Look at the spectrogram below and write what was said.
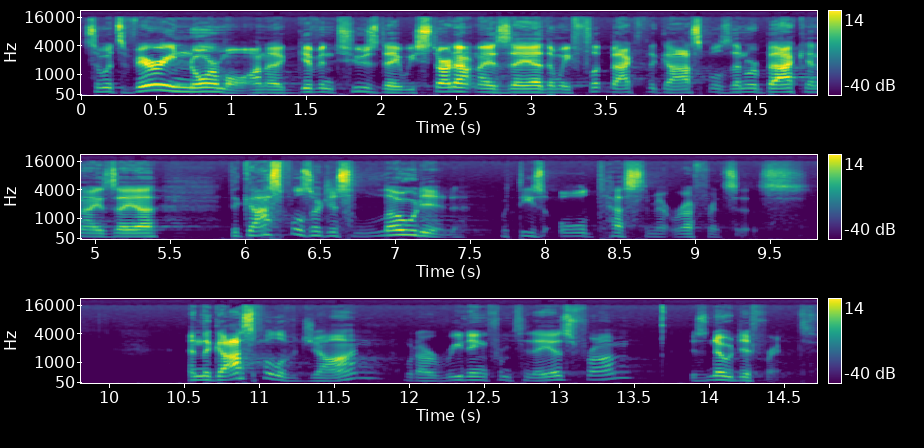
So it's very normal on a given Tuesday. We start out in Isaiah, then we flip back to the Gospels, then we're back in Isaiah. The Gospels are just loaded with these Old Testament references. And the Gospel of John, what our reading from today is from, is no different.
